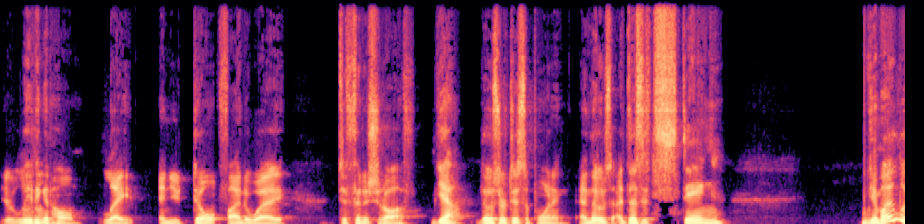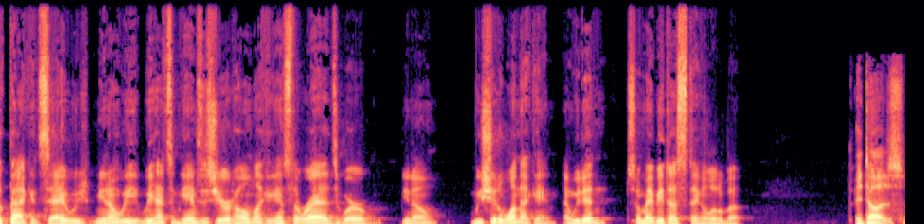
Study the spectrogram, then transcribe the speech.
You're leading mm-hmm. at home late and you don't find a way to finish it off. Yeah, those are disappointing. And those, does it sting? you might look back and say we you know we we had some games this year at home like against the Reds where you know we should have won that game and we didn't. So maybe it does sting a little bit. It does,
